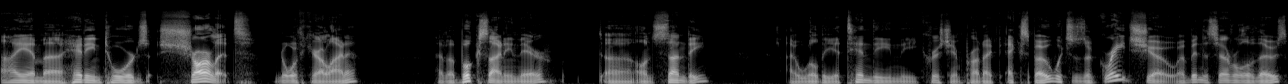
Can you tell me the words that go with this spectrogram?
I am uh, heading towards Charlotte, North Carolina. I have a book signing there uh, on Sunday. I will be attending the Christian Product Expo, which is a great show. I've been to several of those.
